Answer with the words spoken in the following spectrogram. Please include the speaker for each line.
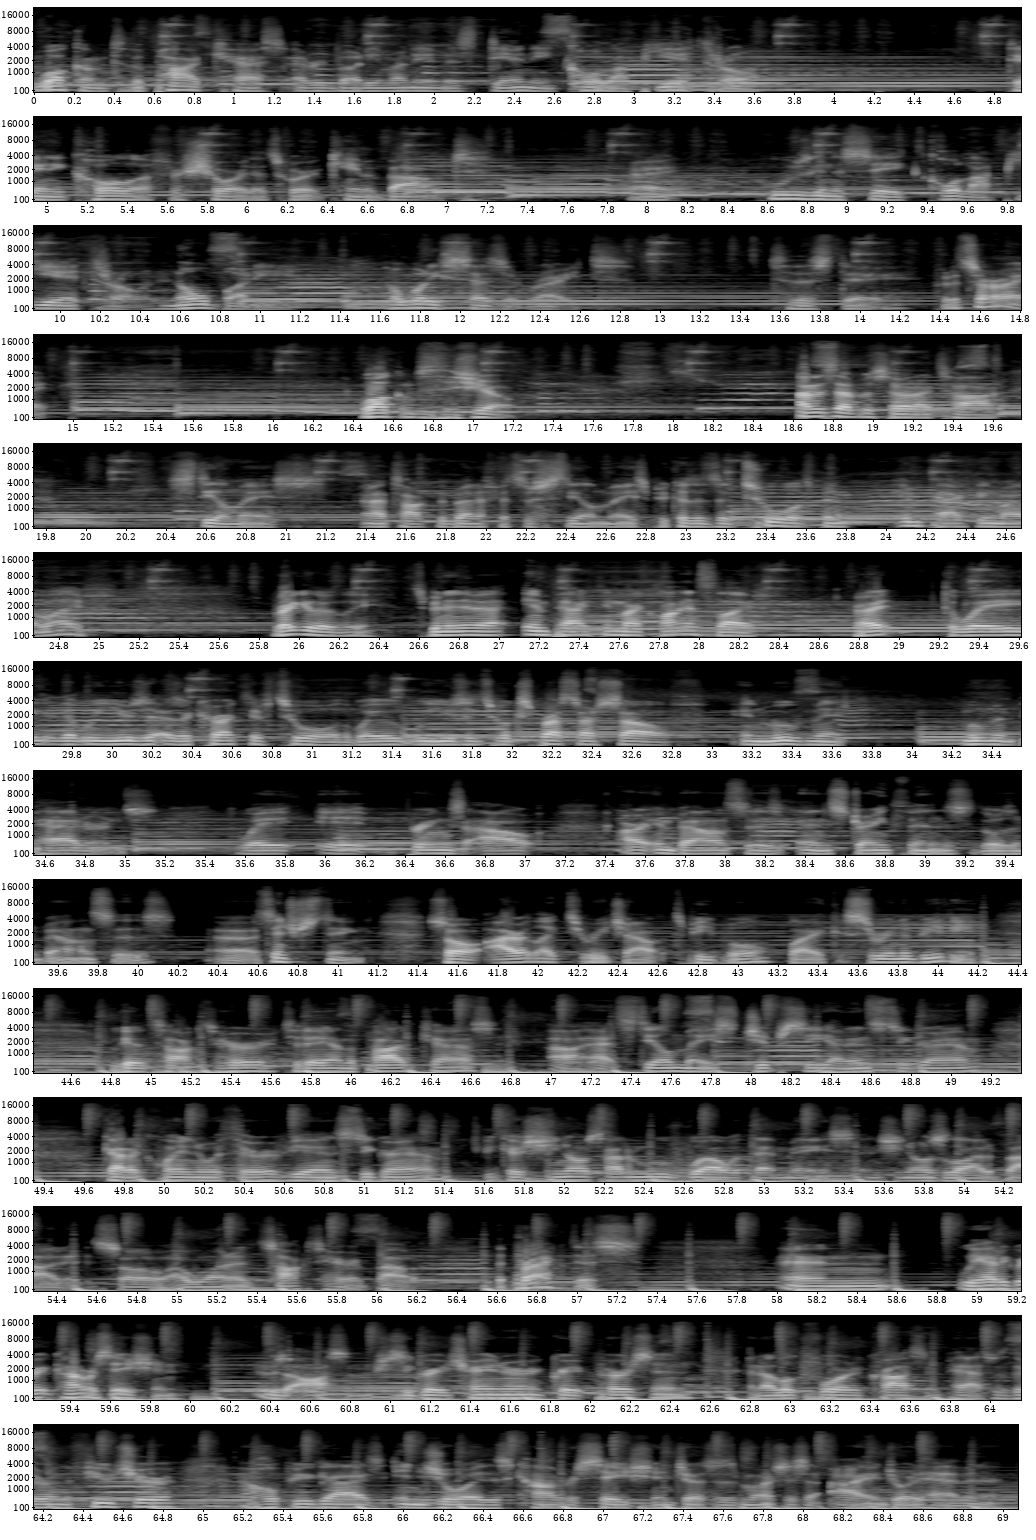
Speaker 1: Welcome to the podcast, everybody. My name is Danny Cola Pietro. Danny Cola for short, that's where it came about. Right? Who's gonna say Cola Pietro? Nobody. Nobody says it right to this day, but it's alright. Welcome to the show. On this episode, I talk steel mace, and I talk the benefits of steel mace because it's a tool that's been impacting my life regularly. It's been impacting my client's life, right? The way that we use it as a corrective tool, the way we use it to express ourselves in movement, movement patterns, the way it brings out our imbalances and strengthens those imbalances. Uh, it's interesting. So I would like to reach out to people like Serena Beatty. We get to talk to her today on the podcast uh, at Steel Mace Gypsy on Instagram got acquainted with her via Instagram because she knows how to move well with that mace and she knows a lot about it. So I wanted to talk to her about the practice. And we had a great conversation. It was awesome. She's a great trainer, great person, and I look forward to crossing paths with her in the future. I hope you guys enjoy this conversation just as much as I enjoyed having it.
